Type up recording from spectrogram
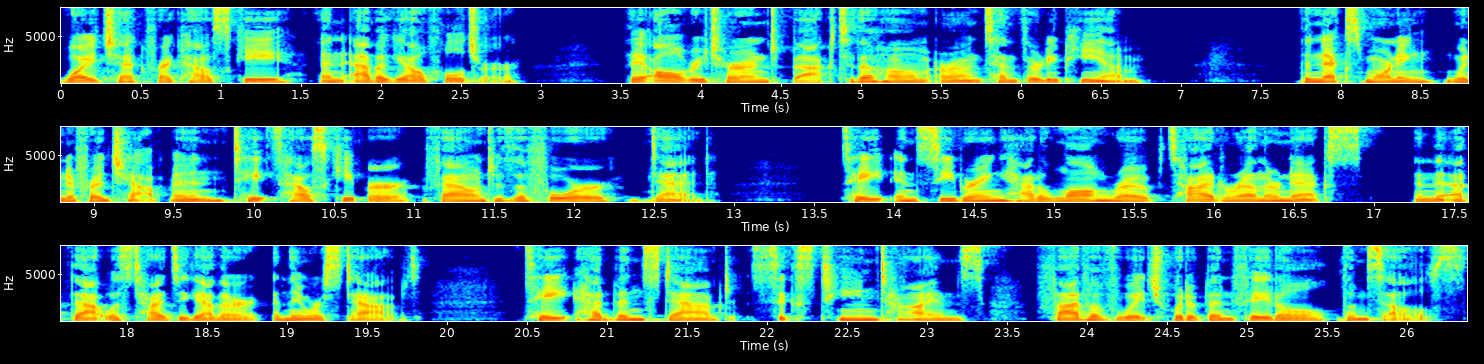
Wojciech Frykowski, and Abigail Folger. They all returned back to the home around 10:30 p.m. The next morning, Winifred Chapman, Tate's housekeeper, found the four dead. Tate and Sebring had a long rope tied around their necks, and that, was tied together, and they were stabbed. Tate had been stabbed 16 times, five of which would have been fatal themselves.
